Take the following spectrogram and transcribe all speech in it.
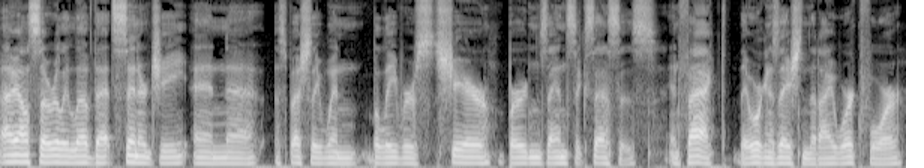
I also really love that synergy, and uh, especially when believers share burdens and successes. In fact, the organization that I work for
